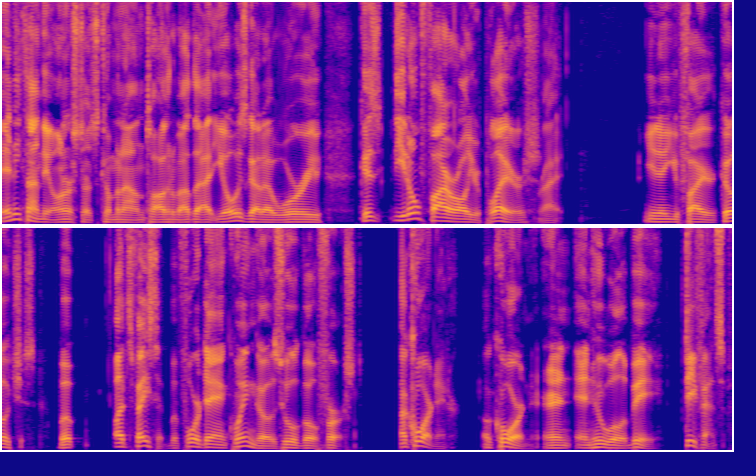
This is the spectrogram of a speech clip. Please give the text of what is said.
anytime the owner starts coming out and talking about that, you always gotta worry because you don't fire all your players, Right. you know, you fire your coaches. But let's face it, before Dan Quinn goes, who will go first? A coordinator. A coordinator, and and who will it be? Defensive.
